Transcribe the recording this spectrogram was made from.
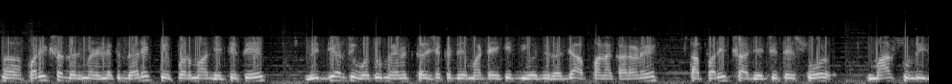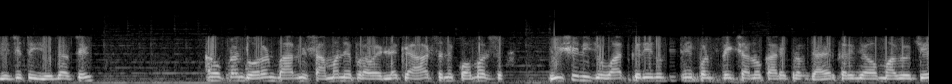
પરીક્ષા દરમિયાન એટલે કે દરેક પેપરમાં જે છે તે વિદ્યાર્થીઓ વધુ મહેનત કરી શકે તે માટે એક એક દિવસની રજા આપવાના કારણે આ પરીક્ષા જે છે તે સોળ માર્ચ સુધી જે છે તે યોજાશે. આ ઉપરાંત ધોરણ બારની સામાન્ય પ્રવાહ એટલે કે આર્ટ્સ અને કોમર્સ વિશેની જો વાત કરીએ તો તેની પણ પરીક્ષાનો કાર્યક્રમ જાહેર કરી દેવામાં આવ્યો છે.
